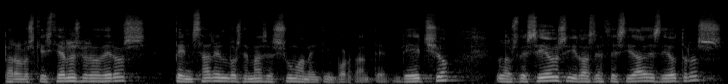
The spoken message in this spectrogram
Para los cristianos verdaderos, pensar en los demás es sumamente importante. De hecho, los deseos y las necesidades de otros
